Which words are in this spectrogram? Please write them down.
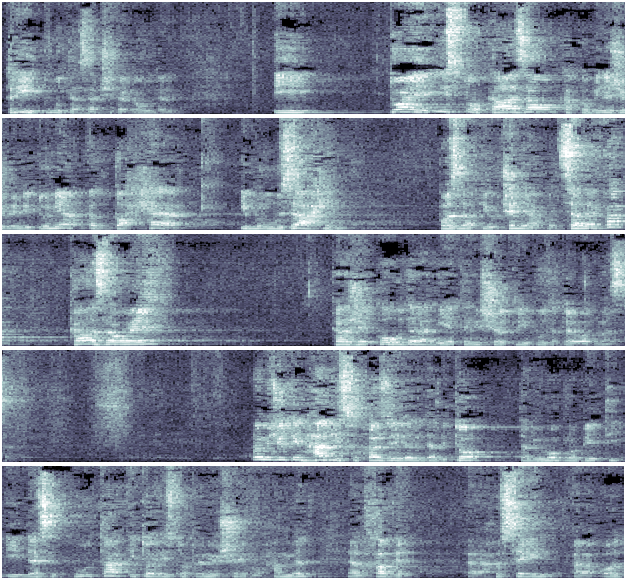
Tri puta znači da ga udari. I to je isto kazao, kako bilježi Ibn Dunja, Al-Dahar ibn Muzahim, poznati učenjak od Selefa, kazao je, kaže, ko udara dijete više od tri puta, to je odmazda. No, međutim, hadis ukazuje da bi to, da bi moglo biti i deset puta, i to je isto prenio šeheh Muhammed al-Hadir uh, Husein uh, od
